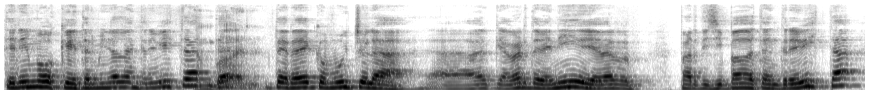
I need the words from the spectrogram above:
Tenemos que terminar la entrevista. Te- Bueno. Te, agradezco mucho la, haberte venido y haber participado de esta entrevista.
